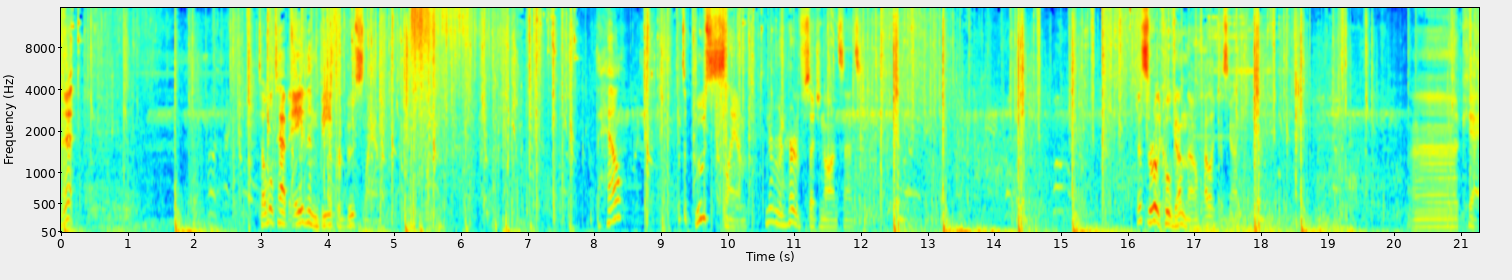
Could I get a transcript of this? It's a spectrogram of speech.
Eh. Double tap A then B for boost slam. What the hell? What's a boost slam? I've never even heard of such nonsense. This is a really cool gun though. I like this gun. Okay.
